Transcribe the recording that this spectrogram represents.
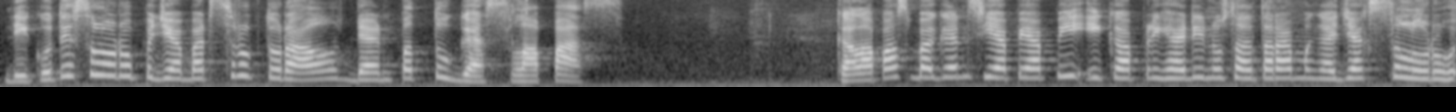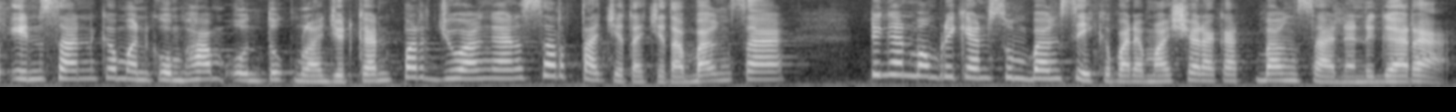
diikuti seluruh pejabat struktural dan petugas lapas. Kalapas Bagan Siapi-Api Ika Prihadi Nusantara mengajak seluruh insan Kemenkumham untuk melanjutkan perjuangan serta cita-cita bangsa dengan memberikan sumbangsih kepada masyarakat bangsa dan negara.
